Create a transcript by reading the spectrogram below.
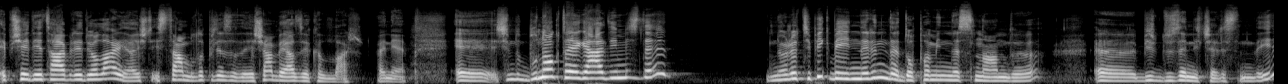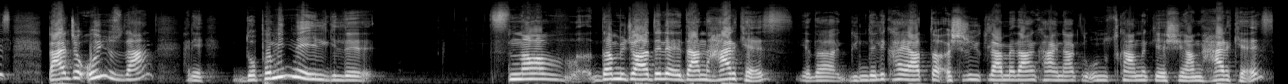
hep şey diye tabir ediyorlar ya işte İstanbul'da plazada yaşayan beyaz yakalılar. Hani e, şimdi bu noktaya geldiğimizde nörotipik beyinlerin de dopaminle sınandığı e, bir düzen içerisindeyiz. Bence o yüzden hani dopaminle ilgili sınavda mücadele eden herkes ya da gündelik hayatta aşırı yüklenmeden kaynaklı unutkanlık yaşayan herkes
